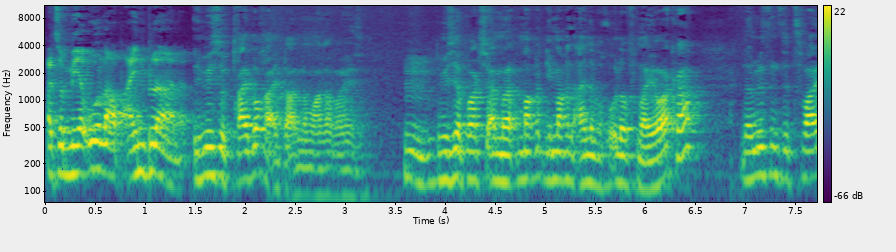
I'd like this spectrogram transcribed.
Also mehr Urlaub einplanen. Die müssen drei Wochen einplanen normalerweise. Hm. Die müssen ja praktisch einmal machen, die machen eine Woche Urlaub auf Mallorca. Und dann müssen sie zwei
